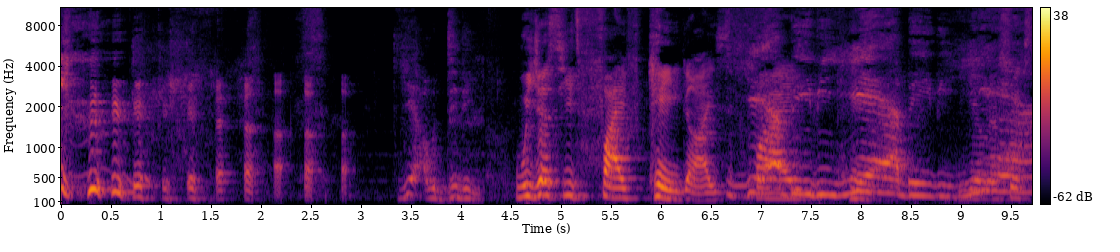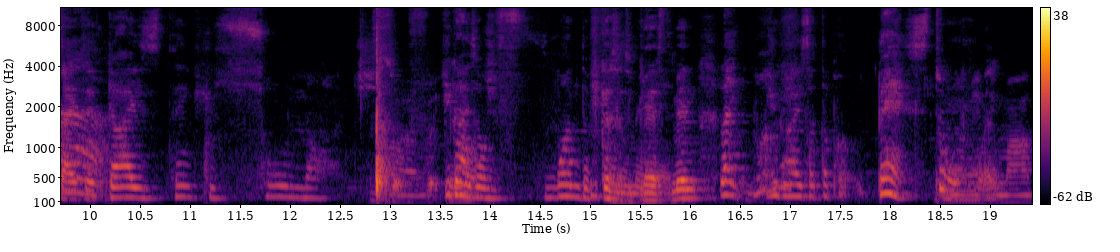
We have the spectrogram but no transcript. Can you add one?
yeah, we did it. We just hit 5k, guys. Yeah, 5K. baby. Yeah, baby. Yeah, Yeah, we're so excited. Guys, thank you so much. So You freaking guys are much. wonderful. You guys are the man. best, man. Like, what? You guys are the best. Make the man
